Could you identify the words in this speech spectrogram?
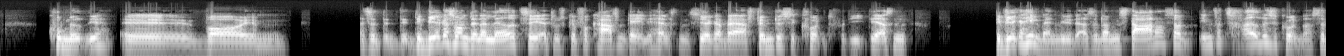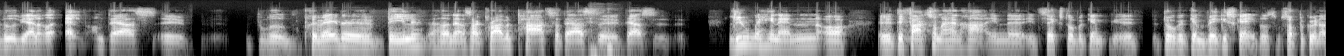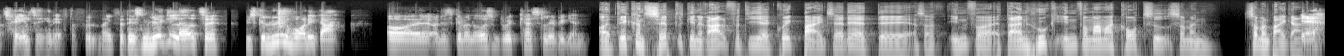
komedie, øh, hvor øhm, altså, det, det- virker som om, den er lavet til, at du skal få kaffen gal i halsen cirka hver femte sekund, fordi det er sådan, det virker helt vanvittigt. Altså, når den starter, så inden for 30 sekunder, så ved vi allerede alt om deres, øh, du ved, private dele, jeg havde nær sagt, private parts, og deres, øh, deres øh, liv med hinanden, og øh, det faktum, at han har en, øh, en sexdukke gem, øh, dukke gemt væk i skabet, som så begynder at tale til hende efterfølgende. Ikke? Så det er sådan virkelig lavet til, vi skal lyne hurtigt i gang, og, øh, og det skal være noget, som du ikke kan slippe igen. Og er det konceptet generelt for de her quick bites, er det, at, øh, altså, inden for, at der er en hook inden for meget, meget kort tid, så man, så man bare i gang? Ja.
